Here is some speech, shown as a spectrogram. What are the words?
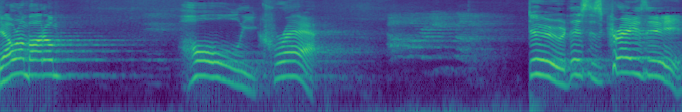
Yeah, we're on bottom. Holy crap. Dude, this is crazy.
